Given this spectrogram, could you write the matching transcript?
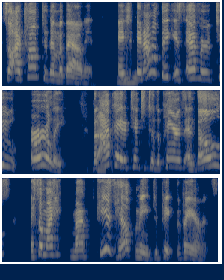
So I talked to them about it. And, mm-hmm. and I don't think it's ever too early but mm-hmm. I paid attention to the parents and those, and so my my kids helped me to pick the parents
